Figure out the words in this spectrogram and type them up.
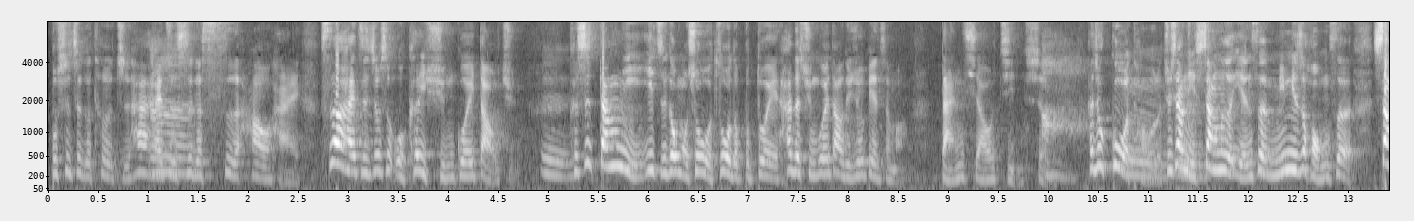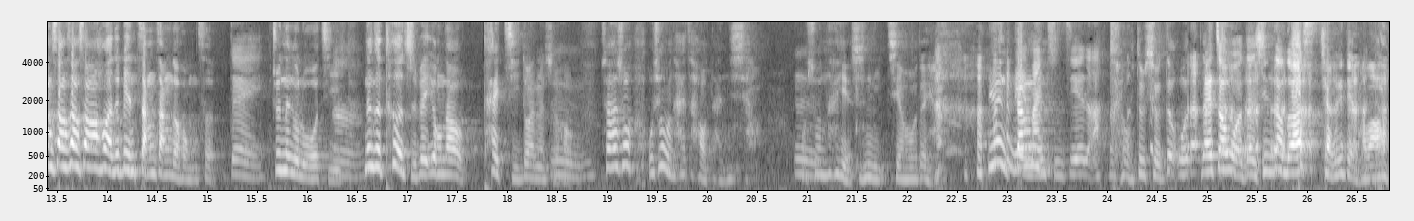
不是这个特质，他的孩子是个四号孩。四号孩子就是我可以循规蹈矩。嗯，可是当你一直跟我说我做的不对，他的循规蹈矩就变什么？胆小谨慎，他就过头了。就像你上那个颜色，明明是红色，上上上上到后来就变脏脏的红色。对，就那个逻辑，那个特质被用到太极端的时候，所以他说：“我说我的孩子好胆小。”我说那也是你教的呀，因为当蛮直接的。对，对不起，对，我来找我的心脏都要强一点，好不好？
